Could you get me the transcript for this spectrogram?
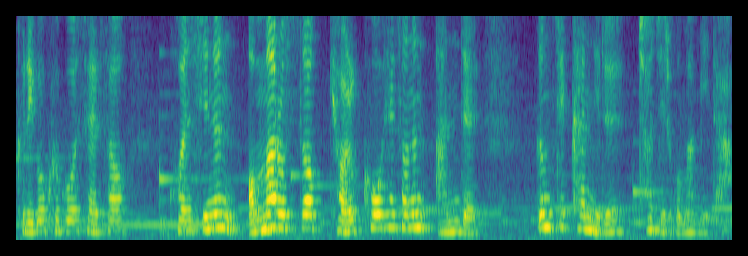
그리고 그곳에서 권 씨는 엄마로서 결코 해서는 안 될 끔찍한 일을 저지르고 맙니다.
